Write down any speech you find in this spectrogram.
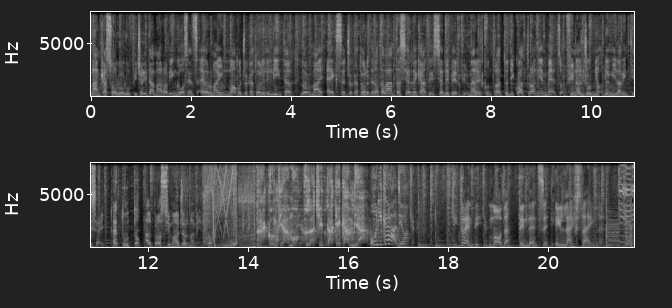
Manca solo l'ufficialità, ma Robin Gosens è ormai un nuovo giocatore dell'Inter. L'ormai ex giocatore dell'Atalanta si è recato in sede per firmare il contratto di 4 anni e mezzo fino al giugno 2026. È tutto, al prossimo aggiornamento. Raccontiamo la città che cambia. Unica Radio. Trendi, moda, tendenze e lifestyle.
